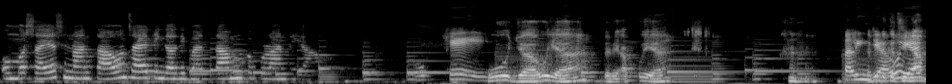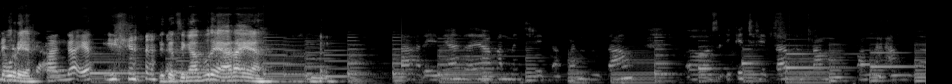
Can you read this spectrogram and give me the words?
Umur saya 9 tahun, saya tinggal di Batam, Kepulauan Riau. Oke. Uh, jauh ya dari aku ya. Paling Tapi jauh ya Singapura dari ya? Angga ya. Iya. Dekat Singapura ya, Ara ya? Saya akan menceritakan tentang eh, sedikit cerita tentang Paman Angga.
